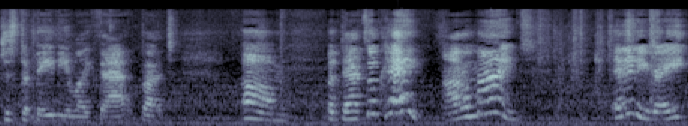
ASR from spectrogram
just a baby like that. But, um, but that's okay. I don't mind. At any rate,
